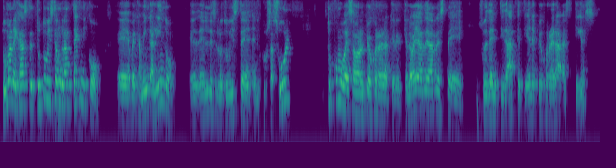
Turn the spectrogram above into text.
Tú manejaste, tú tuviste un gran técnico, eh, Benjamín Galindo, él, él, lo tuviste en Cruz Azul. ¿Tú cómo ves ahora el Piojo Herrera? ¿Que, que le vaya a dar este, su identidad que tiene Pío Herrera a este Tigres?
